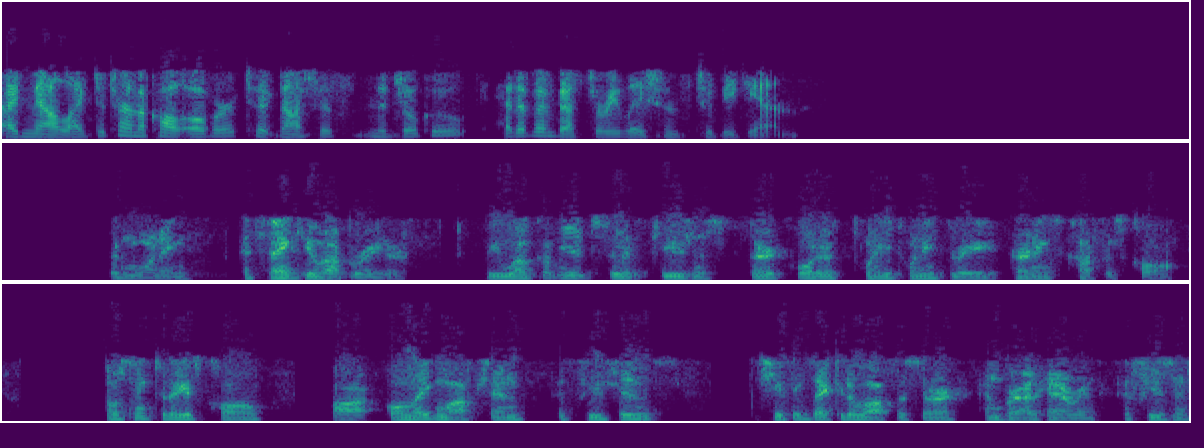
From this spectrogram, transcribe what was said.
I'd now like to turn the call over to Ignatius Njoku, Head of Investor Relations, to begin. Good morning, and thank you, operator. We welcome you to Enfusion's third quarter 2023 earnings conference call. Hosting today's call are Oleg Movchan, Enfusion's Chief Executive Officer, and Brad Herring, Enfusion's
